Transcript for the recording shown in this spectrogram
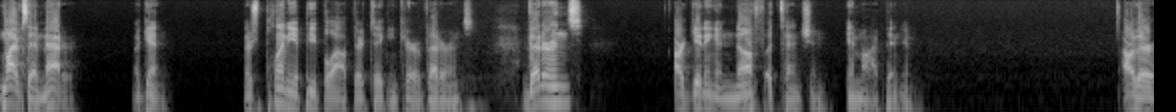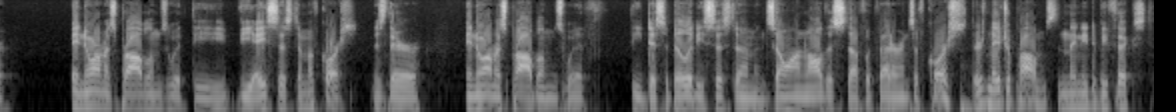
Lives that matter. Again, there's plenty of people out there taking care of veterans. Veterans are getting enough attention, in my opinion. Are there enormous problems with the VA system? Of course. Is there enormous problems with the disability system and so on and all this stuff with veterans? Of course. There's major problems and they need to be fixed.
